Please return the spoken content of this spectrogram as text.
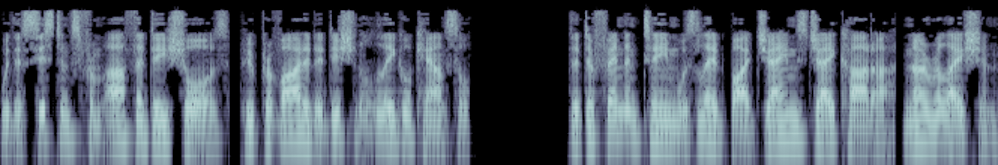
with assistance from Arthur D. Shores, who provided additional legal counsel. The defendant team was led by James J. Carter no relation,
